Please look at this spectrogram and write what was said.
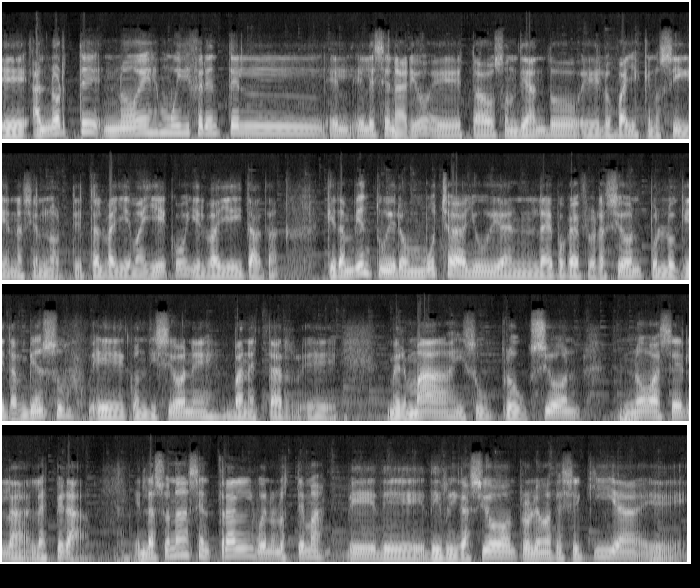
Eh, al norte no es muy diferente el, escenario. He estado sondeando eh, los valles que nos siguen hacia el norte. Está el valle de Mayeco y el valle de Itata, que también tuvieron mucha lluvia en la época de floración, por lo que también sus eh, condiciones van a estar mermadas y su producción no va a ser la esperada. En la zona central, bueno, los temas eh, de, irrigación, problemas de sequía, eh,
